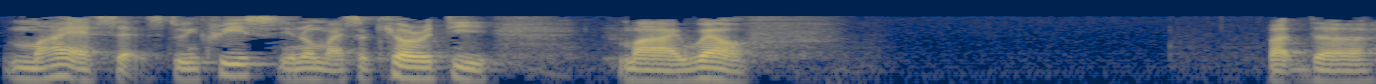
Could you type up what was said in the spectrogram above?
my assets, to increase, you know, my security, my wealth. But the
